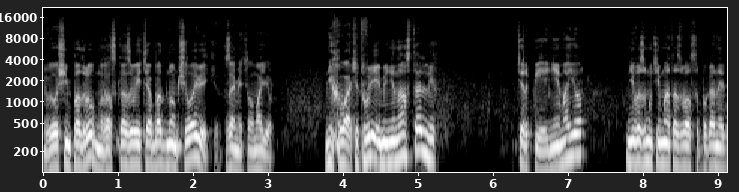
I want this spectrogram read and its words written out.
«Вы очень подробно рассказываете об одном человеке», — заметил майор. «Не хватит времени на остальных». «Терпение, майор», — невозмутимо отозвался Паганель.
